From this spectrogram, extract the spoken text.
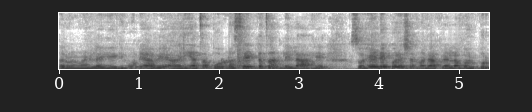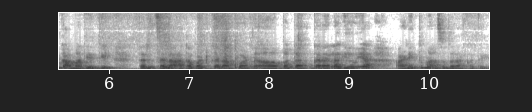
तर मी म्हटलं हे घेऊन यावे. आणि याचा पूर्ण सेटच आणलेला आहे. सो हे डेकोरेशनमध्ये आपल्याला भरपूर कामात येतील. तर चला आता पटकन आपण पतंग करायला घेऊया. आणि तुम्हाला सुद्धा दाखवते.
